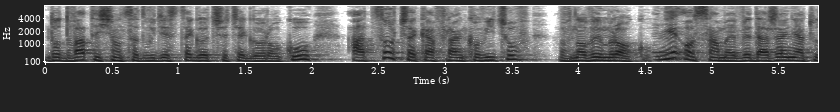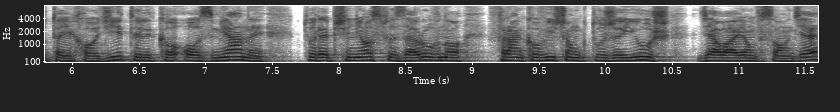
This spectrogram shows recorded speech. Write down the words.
do 2023 roku, a co czeka Frankowiczów w nowym roku. Nie o same wydarzenia tutaj chodzi, tylko o zmiany, które przyniosły zarówno Frankowiczom, którzy już działają w sądzie,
